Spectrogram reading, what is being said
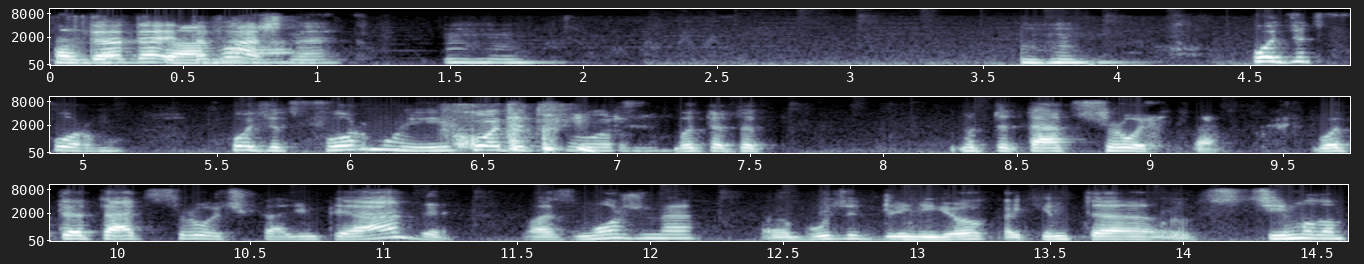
да, да, это она... важно. Угу. Угу входит в форму. Входит в форму и... Входит в форму. Вот, этот, вот эта отсрочка. Вот эта отсрочка Олимпиады, возможно, будет для нее каким-то стимулом,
